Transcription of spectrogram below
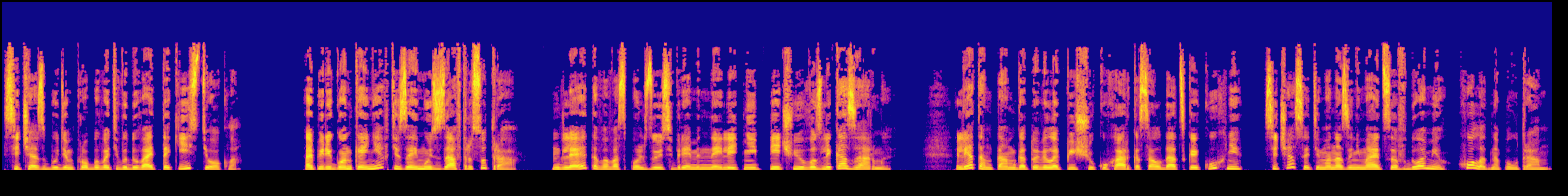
Сейчас будем пробовать выдувать такие стекла. А перегонкой нефти займусь завтра с утра. Для этого воспользуюсь временной летней печью возле казармы. Летом там готовила пищу кухарка солдатской кухни, сейчас этим она занимается в доме, холодно по утрам.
